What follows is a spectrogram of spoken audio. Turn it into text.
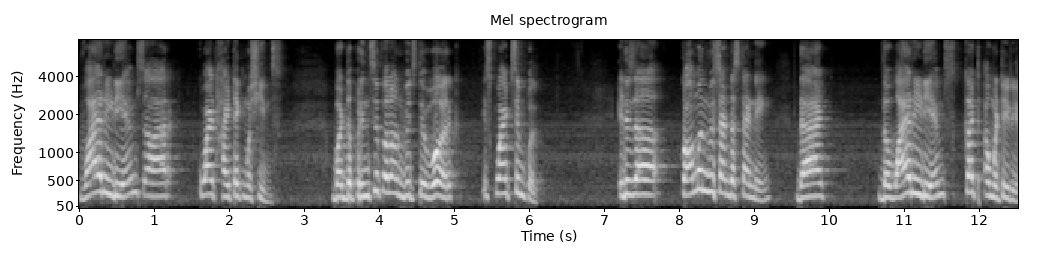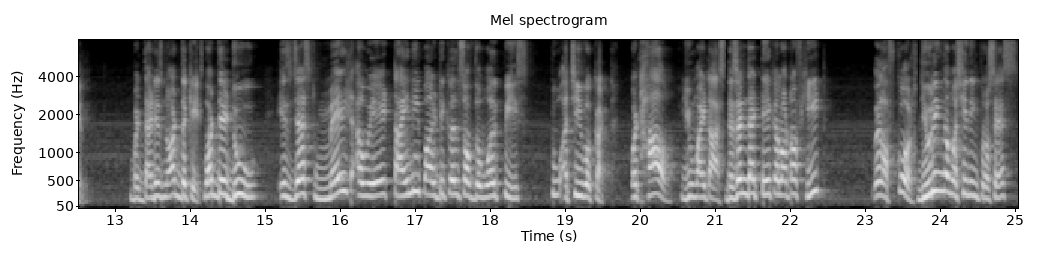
Wire EDMs are quite high-tech machines but the principle on which they work is quite simple. It is a common misunderstanding that the wire EDMs cut a material, but that is not the case. What they do is just melt away tiny particles of the workpiece to achieve a cut. But how, you might ask? Doesn't that take a lot of heat? Well, of course. During the machining process,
